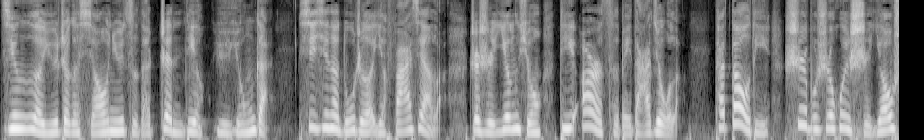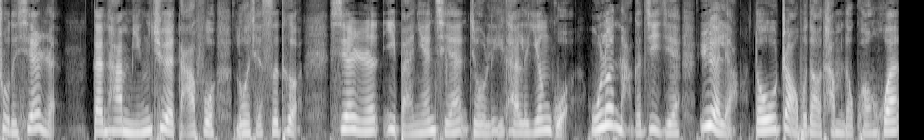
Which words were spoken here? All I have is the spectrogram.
惊愕于这个小女子的镇定与勇敢。细心的读者也发现了，这是英雄第二次被搭救了。他到底是不是会使妖术的仙人？但他明确答复罗切斯特：仙人一百年前就离开了英国，无论哪个季节，月亮都照不到他们的狂欢。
